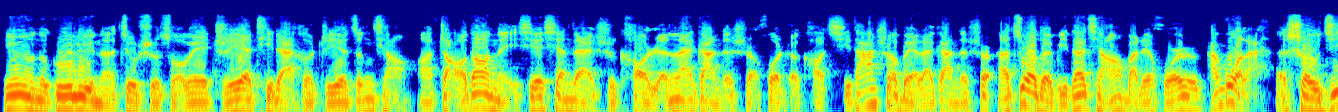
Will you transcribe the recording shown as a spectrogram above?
应用的规律呢，就是所谓职业替代和职业增强啊。找到哪些现在是靠人来干的事儿，或者靠其他设备来干的事儿啊，做的比他强，把这活儿拿过来。手机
